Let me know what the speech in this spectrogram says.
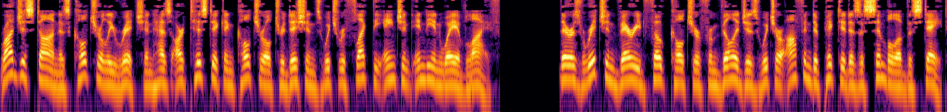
Rajasthan is culturally rich and has artistic and cultural traditions which reflect the ancient Indian way of life. There is rich and varied folk culture from villages which are often depicted as a symbol of the state.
